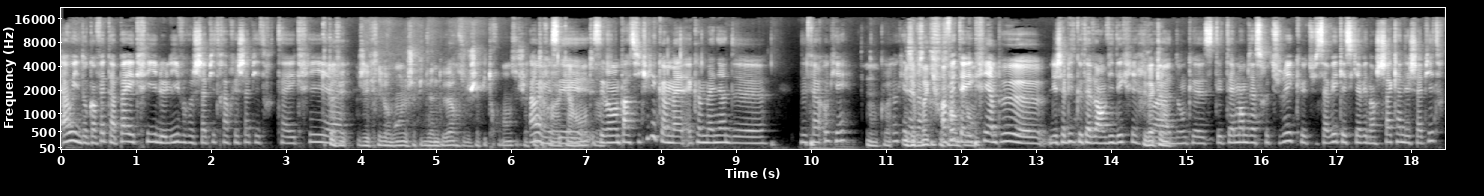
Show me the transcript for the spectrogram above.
Ah oui, donc en fait, t'as pas écrit le livre chapitre après chapitre. T'as écrit. Tout à euh, fait. J'ai écrit vraiment le chapitre 22, ensuite le chapitre 3, ensuite le Ah chapitre ouais, mais euh, c'est 40. c'est vraiment particulier comme, ma- comme manière de, de faire. Ok. Donc, ouais. Ok, et c'est pour ça qu'il faut En faire fait, t'as plan. écrit un peu euh, les chapitres que t'avais envie d'écrire. quoi. Donc euh, c'était tellement bien structuré que tu savais qu'est-ce qu'il y avait dans chacun des chapitres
